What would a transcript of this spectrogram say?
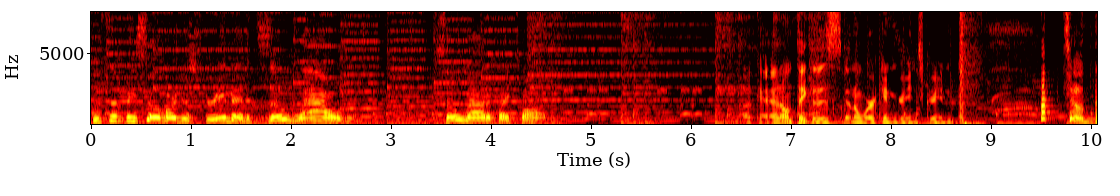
This would be so hard to stream it. It's so loud. So loud if I talk. Okay, I don't think that this is gonna work in green screen. I don't.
